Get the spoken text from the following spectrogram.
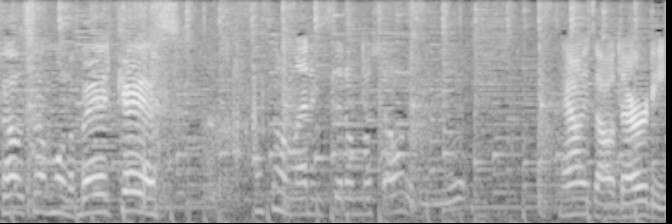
Caught something on a bad cast. I was gonna let him sit on my shoulder, but he wouldn't. Now he's all dirty.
